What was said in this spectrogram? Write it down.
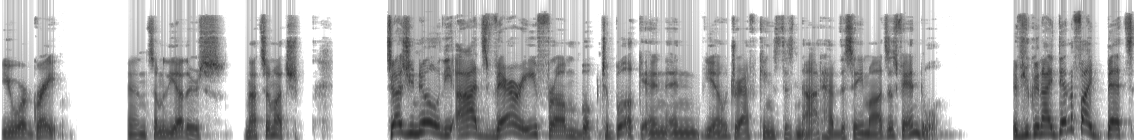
you are great," and some of the others not so much. So as you know, the odds vary from book to book, and and you know, DraftKings does not have the same odds as FanDuel. If you can identify bets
